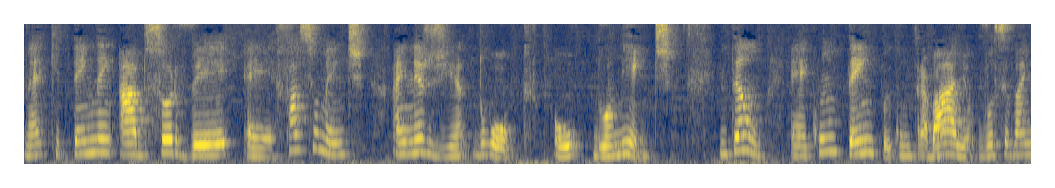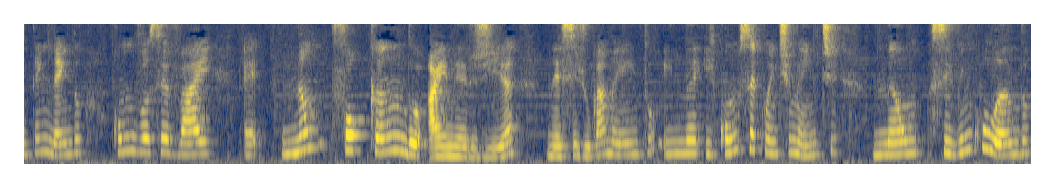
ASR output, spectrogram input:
né, que tendem a absorver é, facilmente a energia do outro ou do ambiente. Então, é, com o tempo e com o trabalho, você vai entendendo como você vai é, não focando a energia nesse julgamento e, e, consequentemente, não se vinculando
